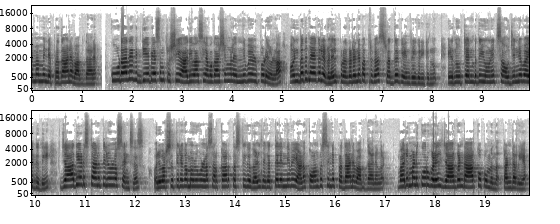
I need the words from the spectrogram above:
എം എമ്മിന്റെ പ്രധാന വാഗ്ദാനം. കൂടാതെ വിദ്യാഭ്യാസം കൃഷി ആദിവാസി അവകാശങ്ങൾ എന്നിവയുൾപ്പെടെയുള്ള ഒൻപത് മേഖലകളിൽ പ്രകടന പത്രിക ശ്രദ്ധ കേന്ദ്രീകരിക്കുന്നു. എഴുന്നൂറ്റൻപത് യൂണിറ്റ് സൗജന്യ വൈദ്യുതി ജാതി അടിസ്ഥാനത്തിലുള്ള സെൻസസ് ഒരു വർഷത്തിനകം ഒഴിവുള്ള സർക്കാർ തസ്തികകൾ നികത്തൽ എന്നിവയാണ് കോൺഗ്രസിന്റെ പ്രധാന വാഗ്ദാനങ്ങൾ. വരും മണിക്കൂറുകളിൽ ജാർഖണ്ഡ് ആർക്കൊപ്പമെന്ന് കണ്ടറിയാം.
